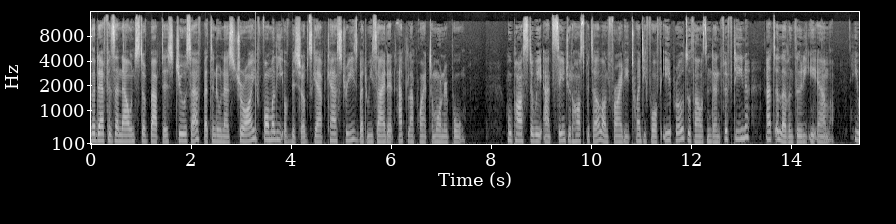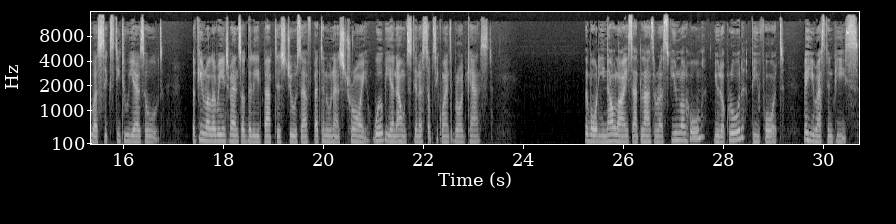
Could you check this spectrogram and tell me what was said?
The death is announced of Baptiste Joseph, better known as Troy, formerly of Bishop's Gap Castries but resided at La Pointe, Mon Repos, who passed away at St. Jude Hospital on Friday, 24th April 2015 at 11.30 a.m. He was 62 years old. The funeral arrangements of the late Baptiste Joseph, better known as Troy, will be announced in a subsequent broadcast. The body now lies at Lazarus Funeral Home, New Dock Road, Vieux Fort. May he rest in peace.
